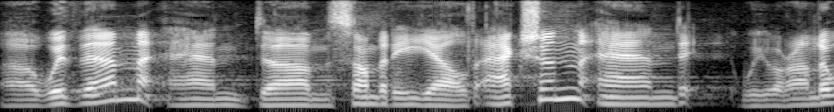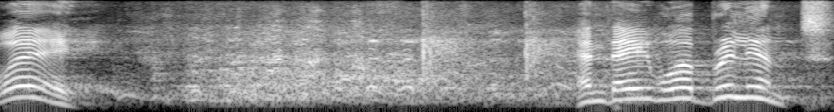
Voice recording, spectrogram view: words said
uh, with them. And um, somebody yelled action, and we were underway. and they were brilliant.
